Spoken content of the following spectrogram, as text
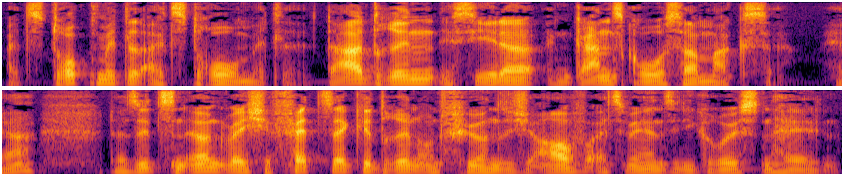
Als Druckmittel, als Drohmittel. Da drin ist jeder ein ganz großer Maxe. Ja, da sitzen irgendwelche Fettsäcke drin und führen sich auf, als wären sie die größten Helden.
